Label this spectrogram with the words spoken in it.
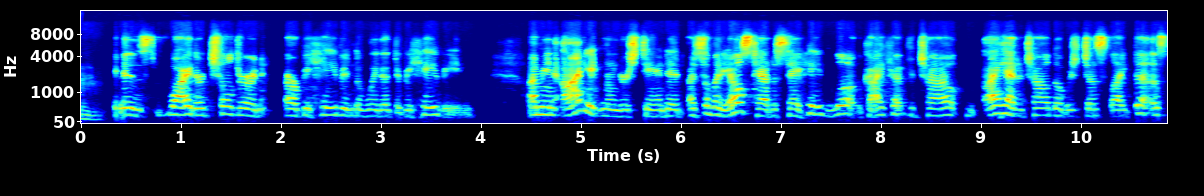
hmm. is why their children are behaving the way that they're behaving. I mean, I didn't understand it. Somebody else had to say, "Hey, look, I have a child. I had a child that was just like this,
